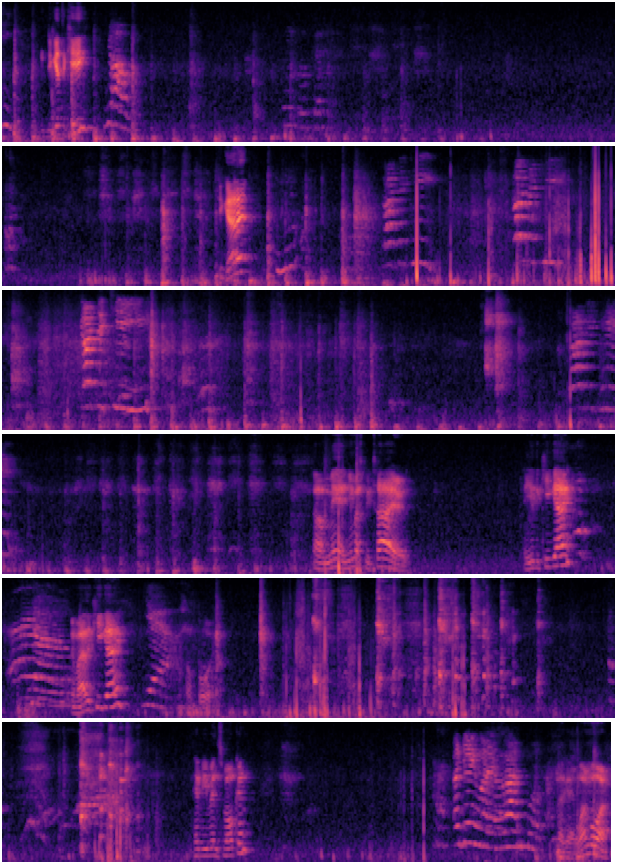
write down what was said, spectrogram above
Did you get the key? No. You got it? Oh man, you must be tired. Are you the key guy? No. Am I the key guy? Yeah. Oh boy. Have you been smoking? I'm doing my. Okay, one more.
